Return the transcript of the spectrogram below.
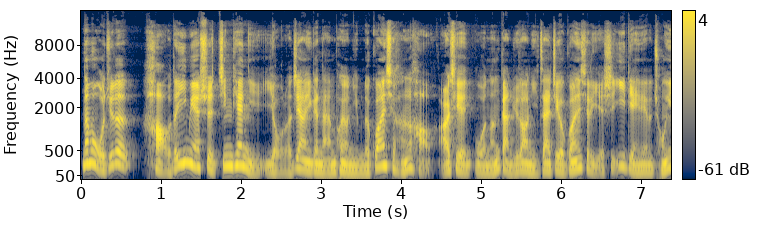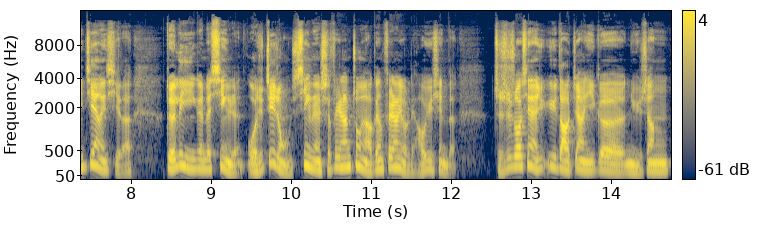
那么我觉得好的一面是，今天你有了这样一个男朋友，你们的关系很好，而且我能感觉到你在这个关系里也是一点一点的重新建立起了对另一个人的信任。我觉得这种信任是非常重要跟非常有疗愈性的。只是说现在遇到这样一个女生，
